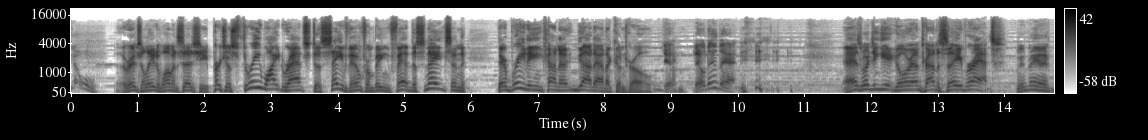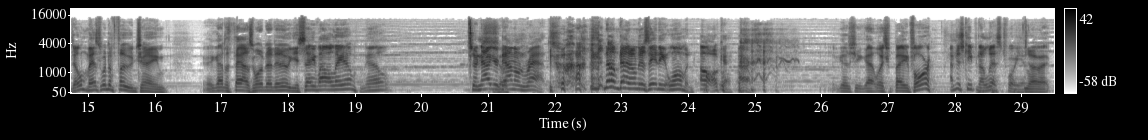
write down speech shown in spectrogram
Originally, the woman said she purchased three white rats to save them from being fed to snakes, and their breeding kind of got out of control. Yeah, they'll do that. That's what you get going around trying to save rats. Uh, don't mess with the food chain. They got a thousand. What did they do? You save all them? No. So now you're So- down on rats. no, I'm down on this idiot woman. Oh, okay. All right. I guess she got what she paid for. I'm just keeping a list for you. All right.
